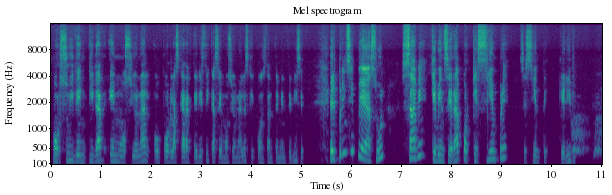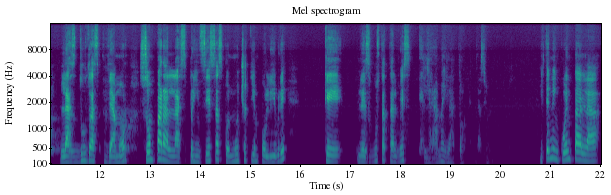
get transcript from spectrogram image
por su identidad emocional o por las características emocionales que constantemente dice. El príncipe azul sabe que vencerá porque siempre se siente querido. Las dudas de amor son para las princesas con mucho tiempo libre que les gusta tal vez el drama y la tormentación. Y ten en cuenta la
